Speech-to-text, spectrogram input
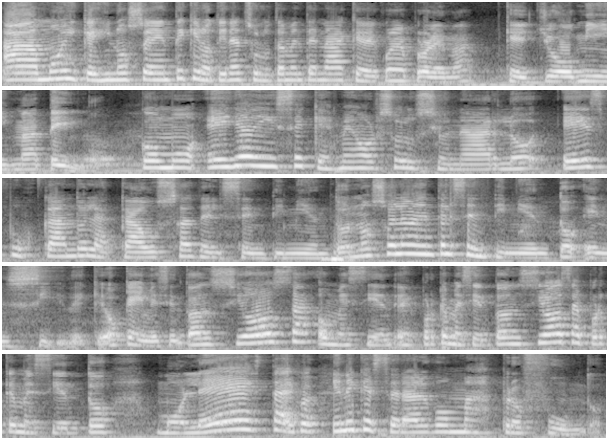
amo y que es inocente y que no tiene absolutamente nada que ver con el problema que yo misma tengo. Como ella dice que es mejor solucionarlo, es buscando la causa del sentimiento, no solamente el sentimiento en sí, de que, ok, me siento ansiosa o me siento, es porque me siento ansiosa, es porque me siento molesta, tiene que ser algo más profundo.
